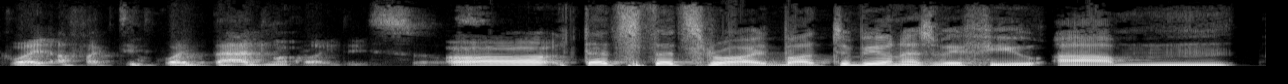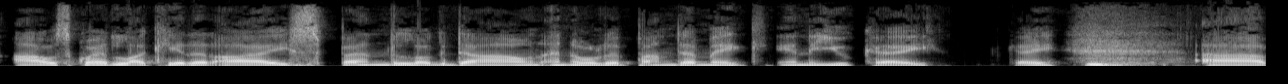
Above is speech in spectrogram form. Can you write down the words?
quite affected quite badly by this. So. Uh, that's that's right. But to be honest with you, um, I was quite lucky that I spent the lockdown and all the pandemic in the UK. Okay, Mm. uh,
